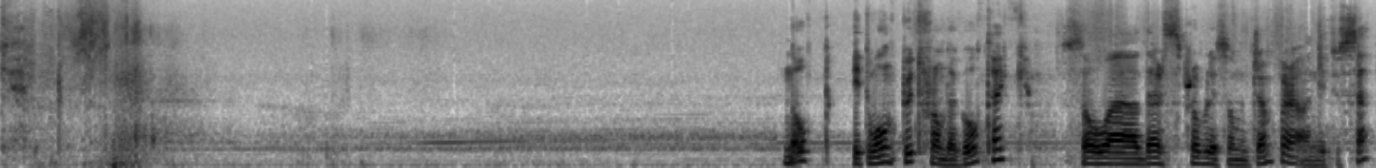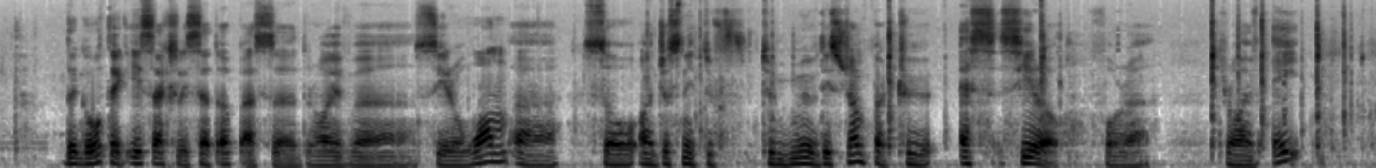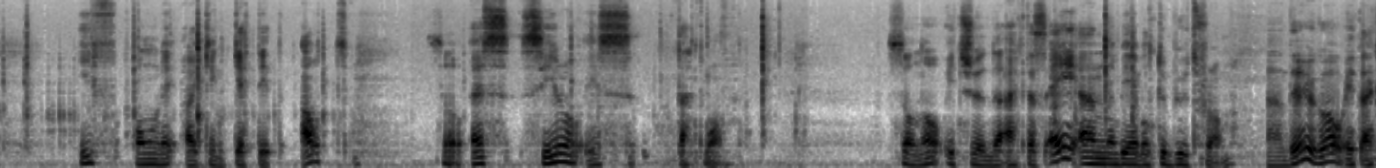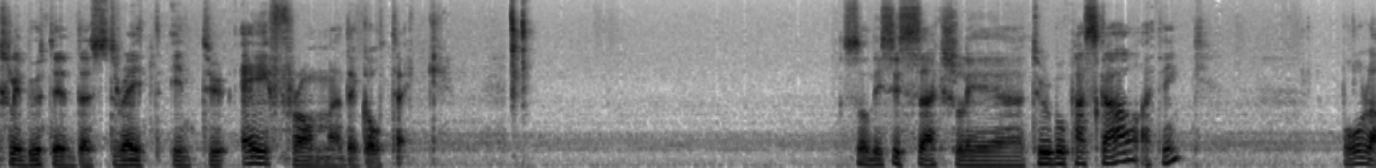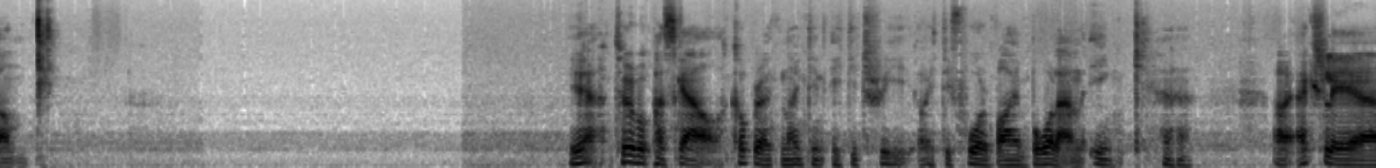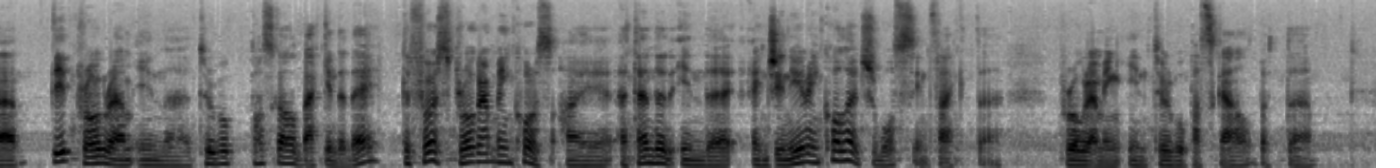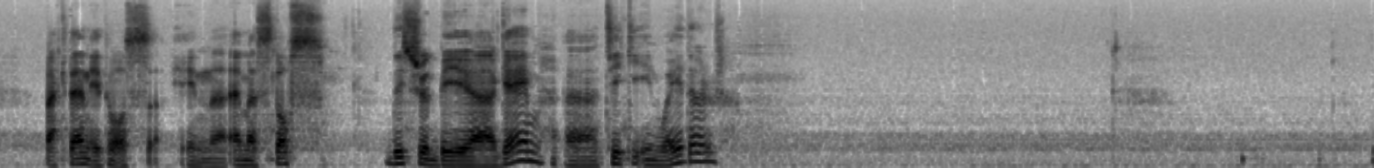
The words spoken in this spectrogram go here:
Nope, it won't boot from the Gotek. So uh, there's probably some jumper I need to set. The Gotek is actually set up as uh, drive uh, 01. Uh, so I just need to, to move this jumper to S0 for uh, drive A. If only I can get it out. So S0 is that one. So now it should act as A and be able to boot from. And there you go. It actually booted straight into A from the Gotek so this is actually uh, Turbo Pascal I think. Borland Yeah, Turbo Pascal, copyright 1983-84 by Borland Inc. I actually uh, did program in uh, Turbo Pascal back in the day. The first programming course I attended in the engineering college was in fact uh, programming in Turbo Pascal, but uh, back then it was in uh, MS-DOS. This should be a game, uh, Tiki Invader,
